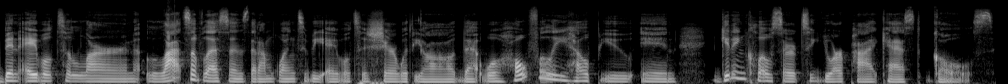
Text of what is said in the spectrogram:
been able to learn lots of lessons that I'm going to be able to share with y'all that will hopefully help you in getting closer to your podcast goals.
